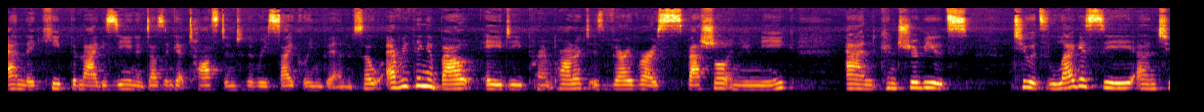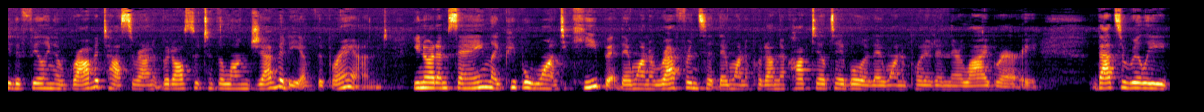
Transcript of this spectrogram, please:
and they keep the magazine. It doesn't get tossed into the recycling bin. So everything about AD print product is very, very special and unique, and contributes to its legacy and to the feeling of gravitas around it, but also to the longevity of the brand. You know what I'm saying? Like people want to keep it, they want to reference it, they want to put it on their cocktail table, or they want to put it in their library. That's a really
